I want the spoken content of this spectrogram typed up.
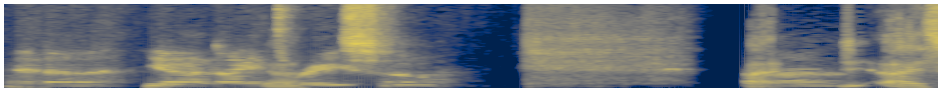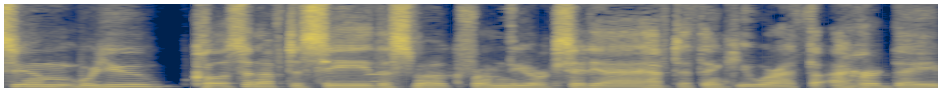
and a yeah ninety three. So. I- um, I assume were you close enough to see the smoke from New York City? I have to think you were. I thought I heard they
